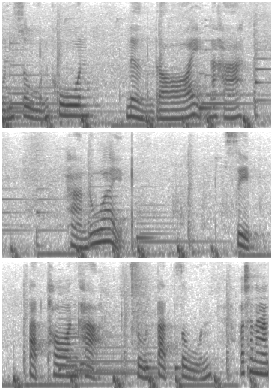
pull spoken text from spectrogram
1200 คูณ 100 นะคะ หารด้วย 10 ตัดทอนค่ะ 0 ตัด 0 เพราะฉะนั้น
